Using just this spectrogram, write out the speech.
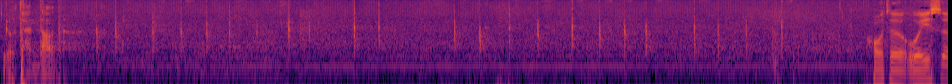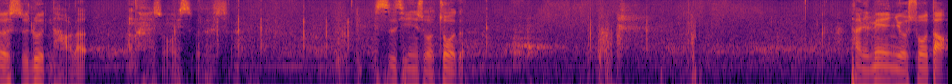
有谈到的。或者唯识二十论好了，什么唯识二十？世经所做的，它里面有说到，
